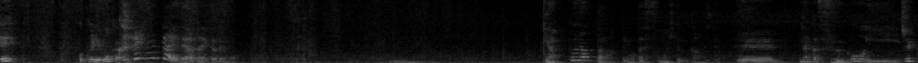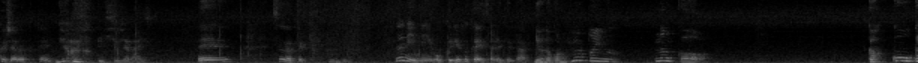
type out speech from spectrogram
え送り迎え？れない迎えではないかでも。うん。ギャップだったなって私その人に関しては。へえ。なんかすごい。塾じゃなくて？塾だって一緒じゃないじえー、そうだったっけ？何に送り迎えされてた？いやだから本当になんか学校帰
